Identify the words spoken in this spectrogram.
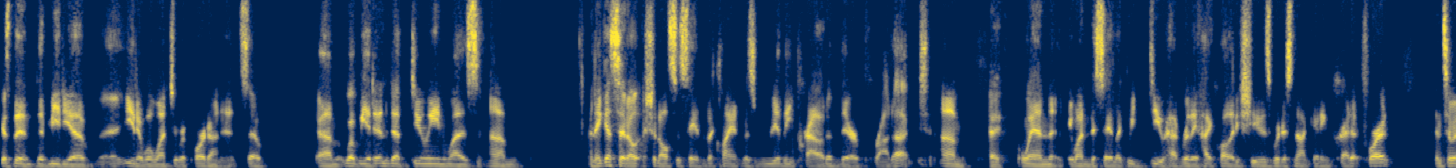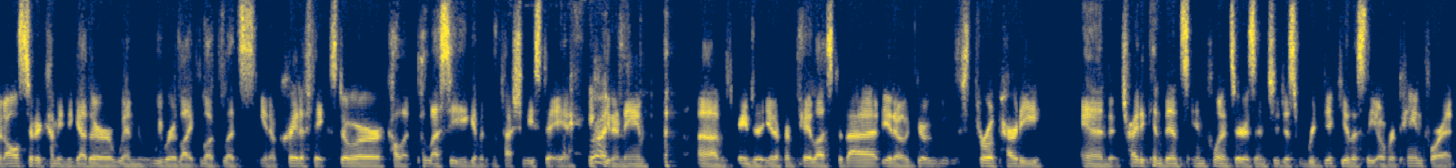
because the, the media, uh, you know, will want to report on it. So um, what we had ended up doing was, um, and I guess I should also say that the client was really proud of their product um, okay. when they wanted to say, like, we do have really high quality shoes. We're just not getting credit for it. And so it all started coming together when we were like, look, let's, you know, create a fake store, call it Palessi, give it the fashionista right. you know, name, um, change it, you know, from Payless to that, you know, go, throw a party and try to convince influencers into just ridiculously overpaying for it.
